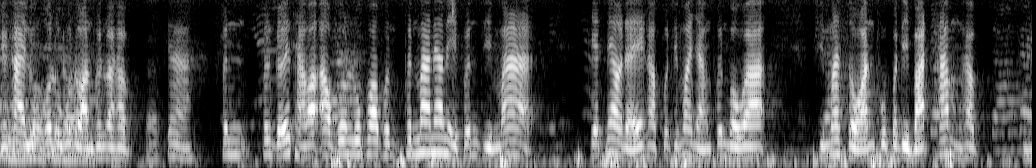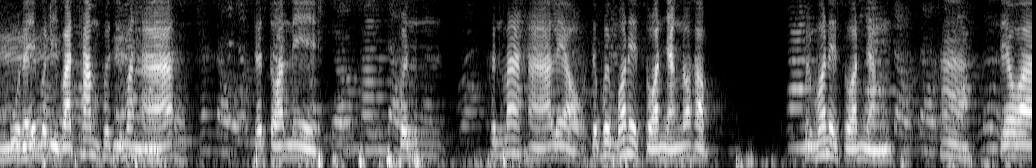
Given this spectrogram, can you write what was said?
คล้ายๆหลวงพ่อลูกอุดรเพิ่นว่าครับจ้ะเพิ่นเพิ่นก็เลยถามว่าเอ้าเพิ่นหลวงพ่อเพิ่นเพิ่นมาแนวนี้เพิ่นสิมาเฮ็ดแนวใดครับเพิ่นสิมาหยังเพิ่นบอกว่าสิมาสอนผู้ปฏิบัติธรรมครับ ผู้ใดปฏิบัติธรรมเพิ่นสิมาหาแต่ตอนนี้เพิ่นเพิ่นมาหาแล้ว แต่เพิ่นบ่ได้สอนหยังเนาะครับ เพิ่นบ่ได้สอนหยัง ค่ะแต่ว่า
